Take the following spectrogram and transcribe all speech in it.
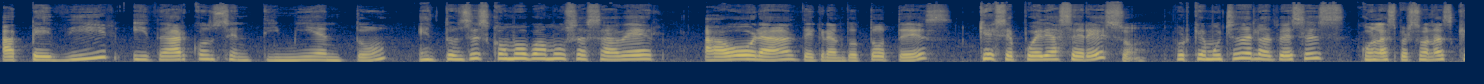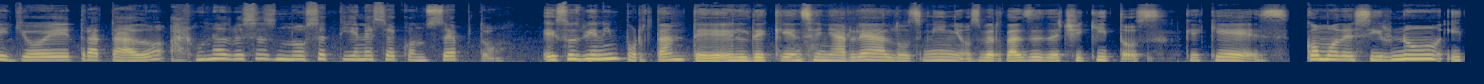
a pedir y dar consentimiento, entonces ¿cómo vamos a saber ahora de grandototes que se puede hacer eso? Porque muchas de las veces con las personas que yo he tratado, algunas veces no se tiene ese concepto. Eso es bien importante, el de que enseñarle a los niños, ¿verdad? Desde chiquitos, que qué es, cómo decir no y,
